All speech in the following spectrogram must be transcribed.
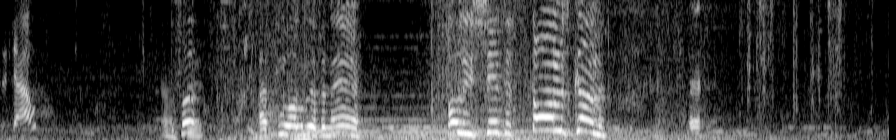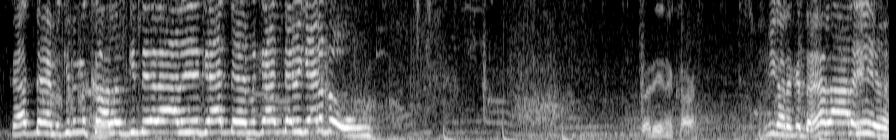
The Dow? What The fuck? I flew all the way up in the air. Holy shit, the storm is coming! God damn it, get in the car, let's get that out of here, god damn it, god damn it, we gotta go! Ready in the car? We gotta get the hell out of here!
